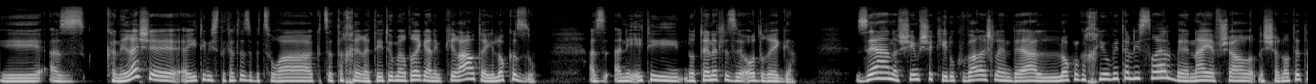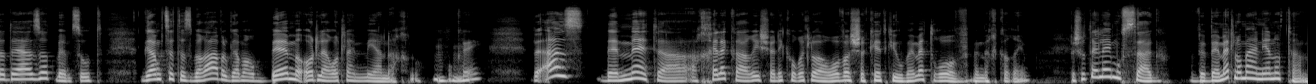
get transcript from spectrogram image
אה, אז כנראה שהייתי מסתכלת על זה בצורה קצת אחרת. הייתי אומרת, רגע, אני מכירה אותה, היא לא כזו. אז אני הייתי נותנת לזה עוד רגע. זה האנשים שכאילו כבר יש להם דעה לא כל כך חיובית על ישראל, בעיניי אפשר לשנות את הדעה הזאת באמצעות גם קצת הסברה, אבל גם הרבה מאוד להראות להם מי אנחנו, mm-hmm. אוקיי? ואז באמת החלק הארי שאני קוראת לו הרוב השקט, כי הוא באמת רוב במחקרים, פשוט אין להם מושג, ובאמת לא מעניין אותם.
